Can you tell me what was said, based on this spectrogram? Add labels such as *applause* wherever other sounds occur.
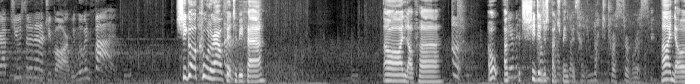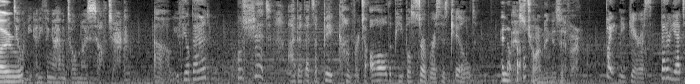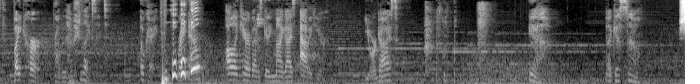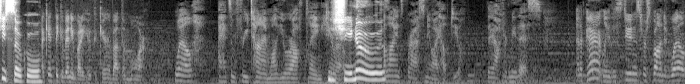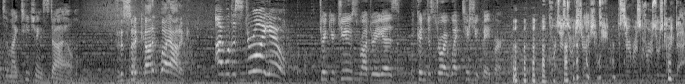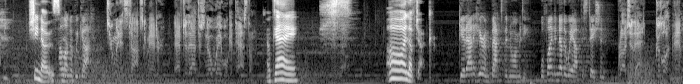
Grab juice and an energy bar. We move in five. She got a cooler outfit, to be fair. Oh, I love her. Oh, uh, she did How just punch me in the face. I you not to trust Cerberus. I Not know. telling me anything I haven't told myself, Jack. Oh, you feel bad? Well, shit. I bet that's a big comfort to all the people Cerberus has killed. I love her. As charming as ever. Bite me, Garrus. Better yet, bite her. Probably how she likes it. Okay, *laughs* right now, all I care about is getting my guys out of here. Your guys? *laughs* Yeah. I guess so. She's so cool. I can't think of anybody who could care about them more. Well, I had some free time while you were off playing *laughs* hero. She knows. Alliance Brass knew I helped you. They offered me this. And apparently the students responded well to my teaching style. The psychotic biotic. I will destroy you! Drink your juice, Rodriguez. You couldn't destroy wet tissue paper. *laughs* Cortez to extraction team. The Cerberus cruiser's coming back. She knows. How long have we got? Two minutes tops, Commander. After that, there's no way we'll get past them. Okay. Oh, I love Jack. Get out of here and back to the Normandy. We'll find another way off the station. Roger that. Good luck, ma'am.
